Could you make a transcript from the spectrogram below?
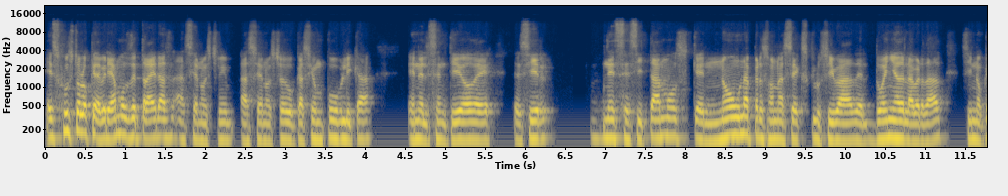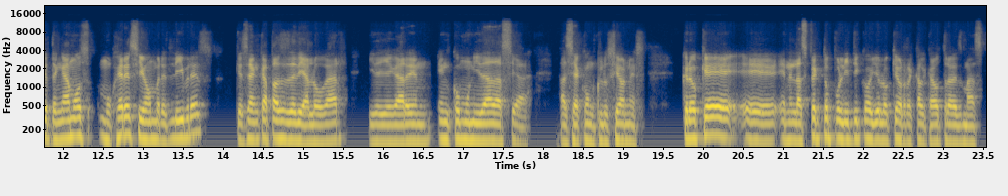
es justo lo que deberíamos de traer hacia, nuestro, hacia nuestra educación pública en el sentido de decir, necesitamos que no una persona sea exclusiva, de, dueña de la verdad, sino que tengamos mujeres y hombres libres que sean capaces de dialogar y de llegar en, en comunidad hacia, hacia conclusiones. Creo que eh, en el aspecto político yo lo quiero recalcar otra vez más,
